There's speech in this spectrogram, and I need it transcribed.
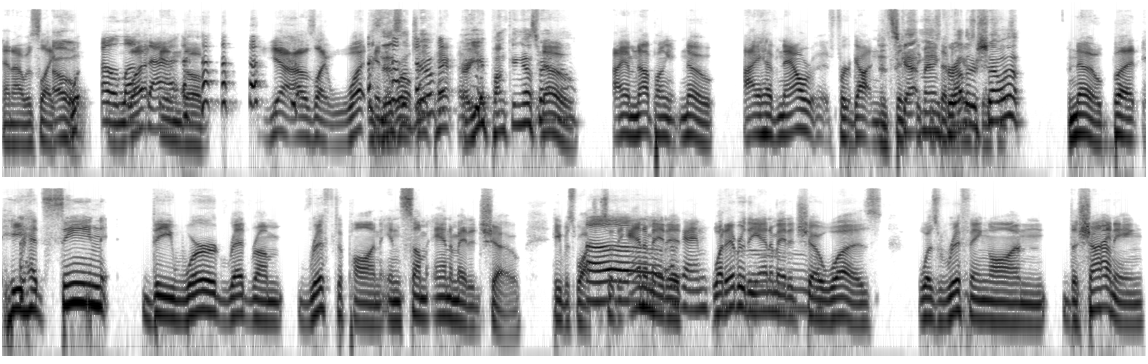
And I was like, Oh. what, Oh, love what that. in the Yeah, I was like, what Is in the this a joke? Appar- Are you punking us right No. now? I am not punking. No, I have now forgotten. Did It's been six or Scatman seven years Crothers show up? No, but he had seen the word red rum riffed upon in some animated show he was watching. so the Oh, animated, okay. whatever the animated show hmm. was, was riffing on The Shining,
